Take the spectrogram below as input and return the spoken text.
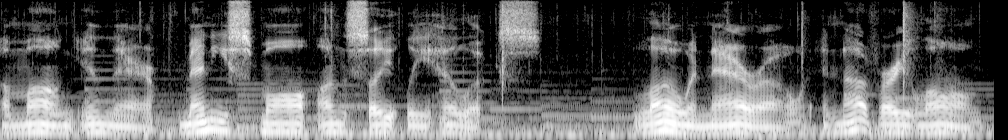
among in there many small unsightly hillocks, low and narrow, and not very long,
